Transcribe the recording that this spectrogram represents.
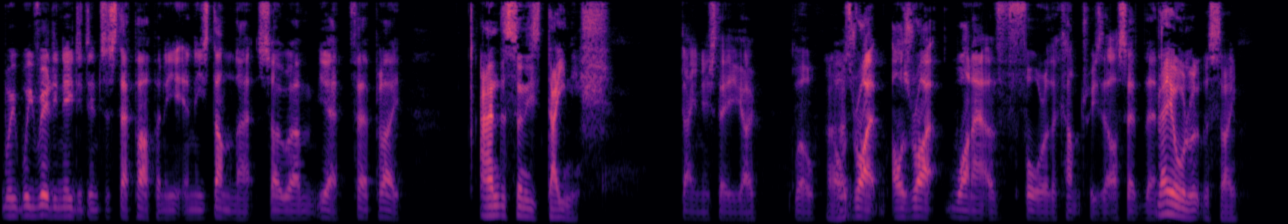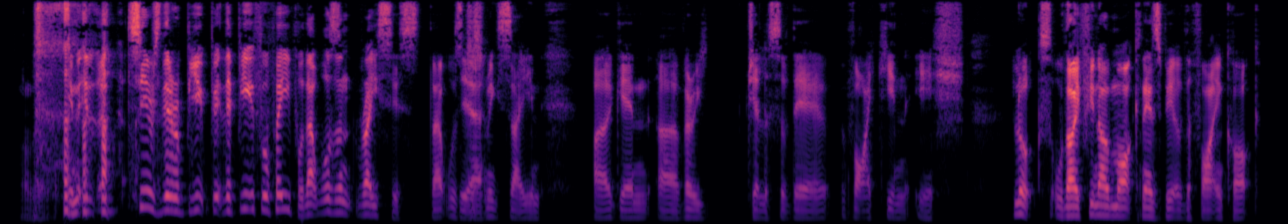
we, we really needed him to step up, and he and he's done that. So um, yeah, fair play. Andersen is Danish. Danish, there you go. Well, uh, I was right. I was right. One out of four of the countries that I said then. They all look the same. in, in, uh, seriously, they're, be- they're beautiful people. That wasn't racist. That was yeah. just me saying. Uh, again, uh, very jealous of their Viking-ish looks. Although, if you know Mark Nesbitt of the Fighting Cock,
